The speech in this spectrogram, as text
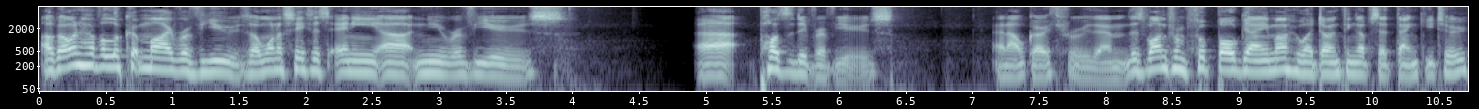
I'll go and have a look at my reviews. I want to see if there's any uh, new reviews, uh, positive reviews, and I'll go through them. There's one from Football Gamer, who I don't think I've said thank you to.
